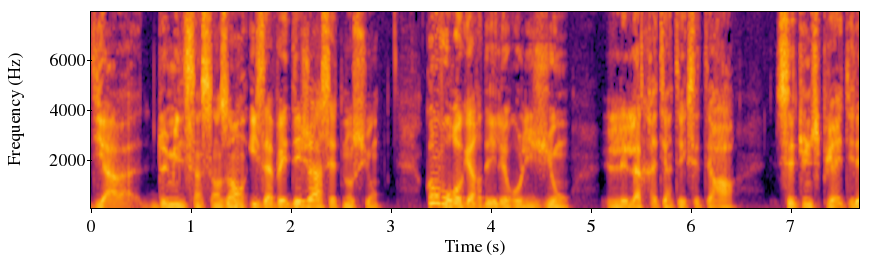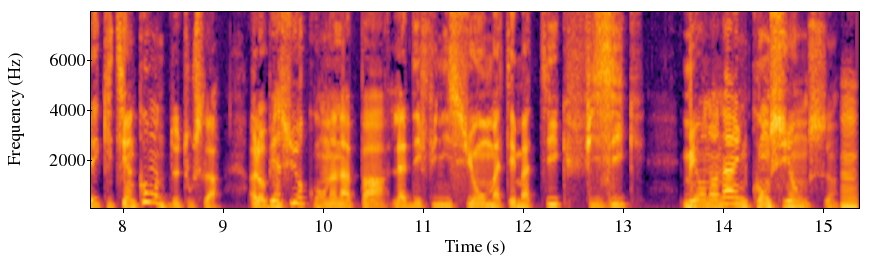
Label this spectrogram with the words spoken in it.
d'il y a 2500 ans, ils avaient déjà cette notion. Quand vous regardez les religions, les- la chrétienté, etc., c'est une spiritualité qui tient compte de tout cela. Alors bien sûr qu'on n'en a pas la définition mathématique, physique, mais on en a une conscience. Mm.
